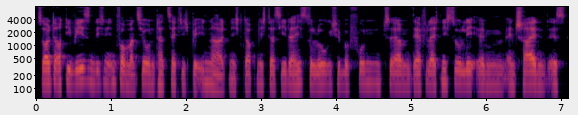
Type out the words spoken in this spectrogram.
sollte auch die wesentlichen Informationen tatsächlich beinhalten. Ich glaube nicht, dass jeder histologische Befund, ähm, der vielleicht nicht so ähm, entscheidend ist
